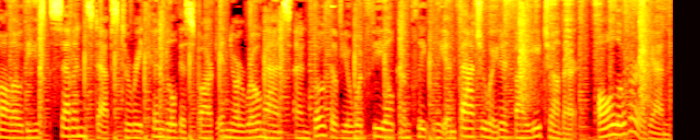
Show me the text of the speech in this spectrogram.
Follow these 7 steps to rekindle the spark in your romance and both of you would feel completely infatuated by each other, all over again.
